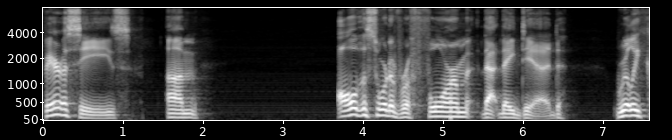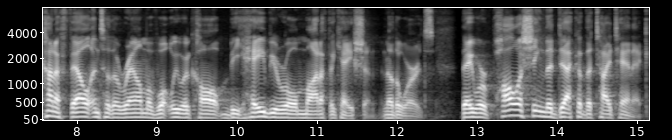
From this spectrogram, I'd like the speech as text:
Pharisees, um, all the sort of reform that they did really kind of fell into the realm of what we would call behavioral modification. In other words, they were polishing the deck of the Titanic.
